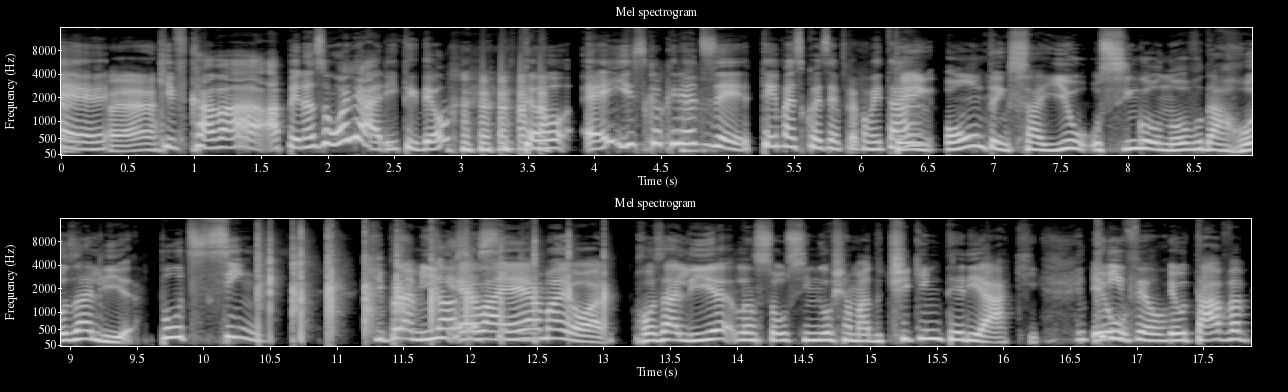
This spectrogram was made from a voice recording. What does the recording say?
É. É. Que ficava apenas um olhar, entendeu? Então, é isso que eu queria dizer. Tem mais coisa aí pra comentar? Tem. Ontem saiu o single novo da Rosalia. Putz, sim. Que pra mim, Nossa, ela sim. é a maior. Rosalia lançou o single chamado Chicken Teriyaki. Incrível. Eu tava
